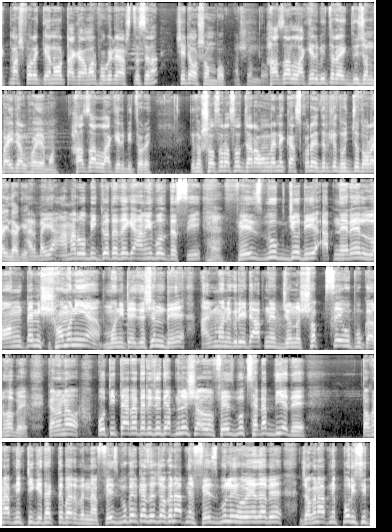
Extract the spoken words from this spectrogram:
এক মাস পরে কেন টাকা আমার পকেটে আসতেছে না? সেটা অসম্ভব। হাজার লাখের ভিতরে এক দুইজন ভাইরাল হয় এমন। হাজার লাখের ভিতরে। কিন্তু সচরাচর যারা অনলাইনে কাজ করে এদেরকে ধৈর্য ধরাই লাগে। আর ভাইয়া আমার অভিজ্ঞতা থেকে আমি বলতেছি হ্যাঁ। ফেসবুক যদি আপনার লং টাইম সমনিয়া মনিটাইজেশন দে আমি মনে করি এটা আপনার জন্য সবচেয়ে উপকার হবে। কেননা অতি তাড়াতাড়ি যদি আপনার ফেসবুক সেট দিয়ে দেয় তখন আপনি টিকে থাকতে পারবেন না। ফেসবুকের কাছে যখন আপনার ফেসবুকে হয়ে যাবে যখন আপনি পরিচিত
